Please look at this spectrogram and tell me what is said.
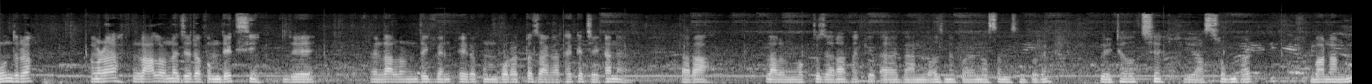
বন্ধুরা, আমরা লালনে যেরকম দেখছি যে লালন দেখবেন, এরকম বড় একটা জায়গা থাকে যেখানে তারা লালন ভক্ত যারা থাকে, তারা গান বাজনা করে, নাচানাচি করে। তো এটা হচ্ছে এই আশ্রম ঘাট বানানো।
